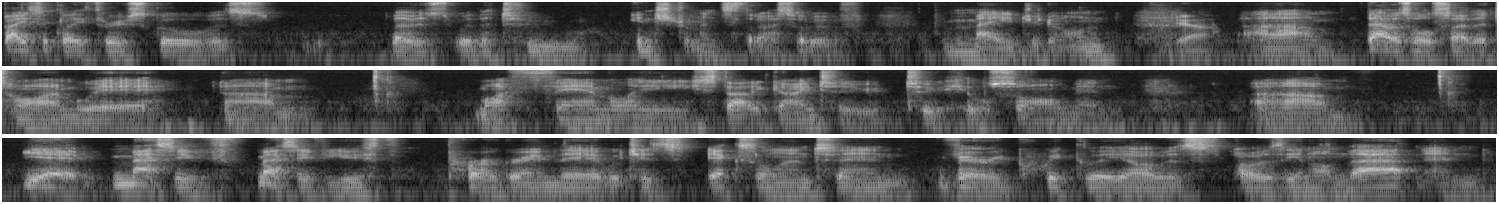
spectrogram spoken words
basically through school was those were the two instruments that I sort of majored on. Yeah. Um, that was also the time where um, my family started going to to Hillsong, and um, yeah, massive massive youth program there, which is excellent. And very quickly, I was I was in on that, and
